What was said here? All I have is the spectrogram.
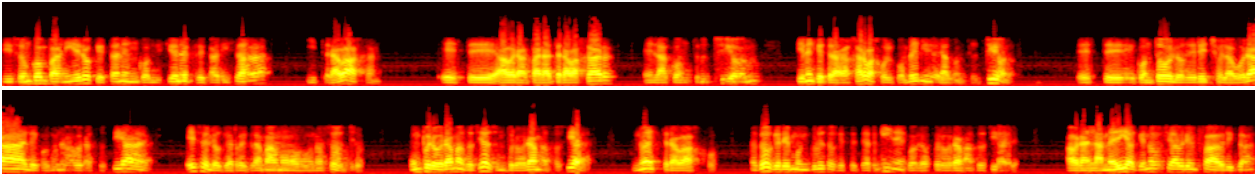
¿sí? son compañeros que están en condiciones precarizadas y trabajan. Este, ahora, para trabajar en la construcción, tienen que trabajar bajo el convenio de la construcción, este, con todos los derechos laborales, con una obra social. Eso es lo que reclamamos nosotros. Un programa social es un programa social, no es trabajo. Nosotros queremos incluso que se termine con los programas sociales. Ahora, en la medida que no se abren fábricas,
